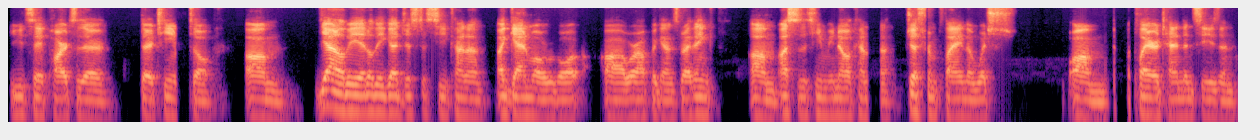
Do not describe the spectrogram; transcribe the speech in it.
you'd say, parts of their their team. So um, yeah, it'll be it'll be good just to see kind of again what we're go uh, we're up against. But I think um, us as a team, we know kind of just from playing them which um, player tendencies and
